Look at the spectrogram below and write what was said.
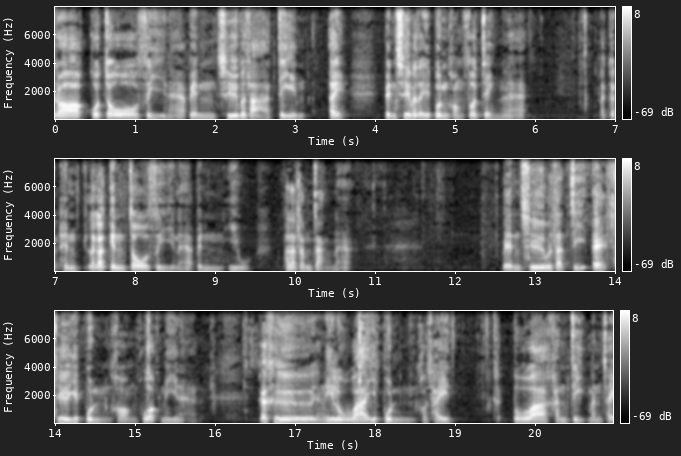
ดรอโกโจสี่นะฮะ เป็นชื่อภาษาจีน เอ้ย เป็นชื่อภาษาญี่ปุ่นของโซเจ๋งนะฮะ แล้วก็เทน แล้วก็เกนโจสี่นะฮะ เป็นฮิว ภาษาซัมจังนะฮะ เป็นชื่อภาษาจีเอชื่อญี่ปุ่นของพวกนี้นะฮะ ก็คืออย่างที่รู้ว่าญี่ปุ่นเขาใช้ตัวคันจิมันใช้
